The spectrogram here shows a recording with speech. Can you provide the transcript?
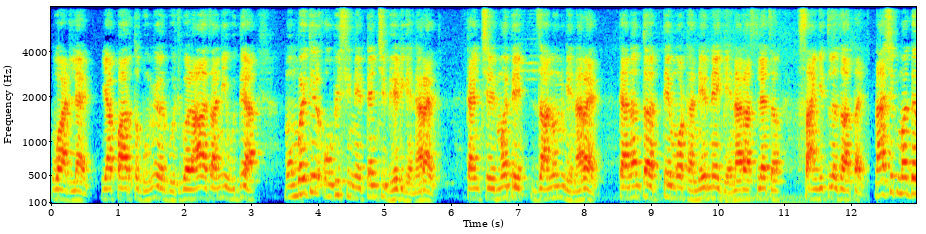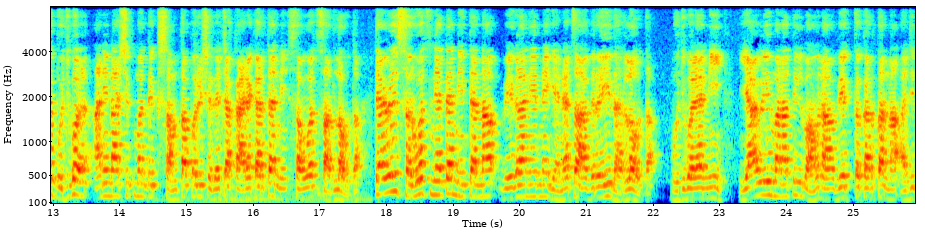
वाढल्या आहेत. या पार्श्वभूमीवर भुजबळ आज आणि उद्या मुंबईतील ओबीसी नेत्यांची भेट घेणार आहेत. त्यांचे मते जाणून घेणार आहेत. त्यानंतर ते मोठा निर्णय घेणार असल्याचं सांगितलं जात आहे. नाशिकमध्ये भुजबळ आणि नाशिकमध्ये समता परिषदेच्या कार्यकर्त्यांनी संवाद साधला होता. त्यावेळी सर्वच नेत्यांनी त्यांना वेगळा निर्णय घेण्याचा आग्रही धरला होता. भुजबळ यांनी यावेळी मनातील भावना व्यक्त करताना अजित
